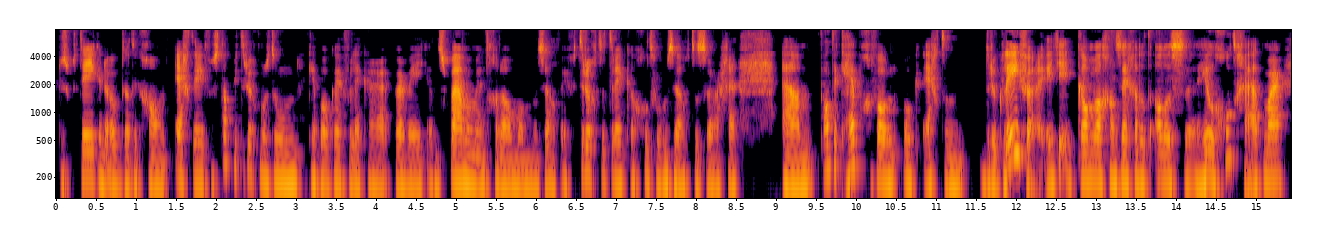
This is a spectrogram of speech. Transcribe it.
Dus betekende ook dat ik gewoon echt even een stapje terug moest doen. Ik heb ook even lekker per week een spaarmoment genomen om mezelf even terug te trekken. Goed voor mezelf te zorgen. Um, want ik heb gewoon ook echt een druk leven. Weet je? Ik kan wel gaan zeggen dat alles uh, heel goed gaat. Maar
